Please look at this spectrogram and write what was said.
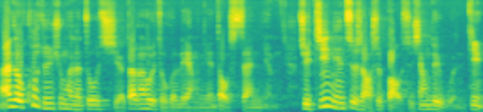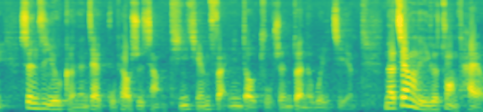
那按照库存循环的周期啊，大概会走个两年到三年，所以今年至少是保持相对稳定，甚至有可能在股票市场提前反映到主升段的位阶。那这样的一个状态哦，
